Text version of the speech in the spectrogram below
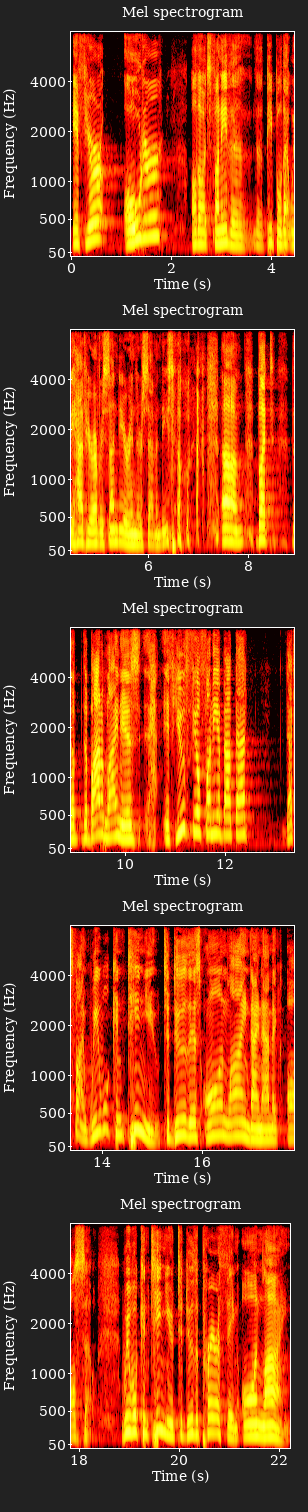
if you're older, although it's funny, the, the people that we have here every Sunday are in their 70s. um, but the, the bottom line is if you feel funny about that, that's fine. We will continue to do this online dynamic also. We will continue to do the prayer thing online.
